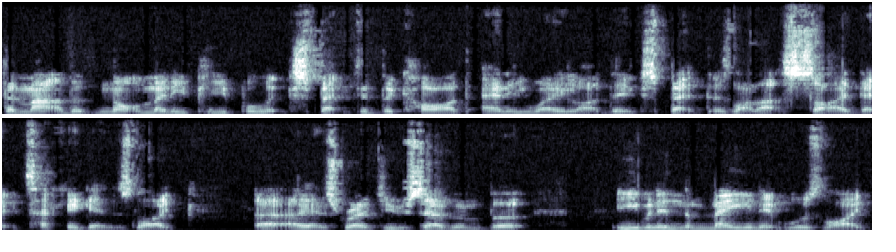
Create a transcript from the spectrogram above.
the matter that not many people expected the card anyway. Like they expect as like that side deck tech against like uh, against Red U seven, but even in the main, it was like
